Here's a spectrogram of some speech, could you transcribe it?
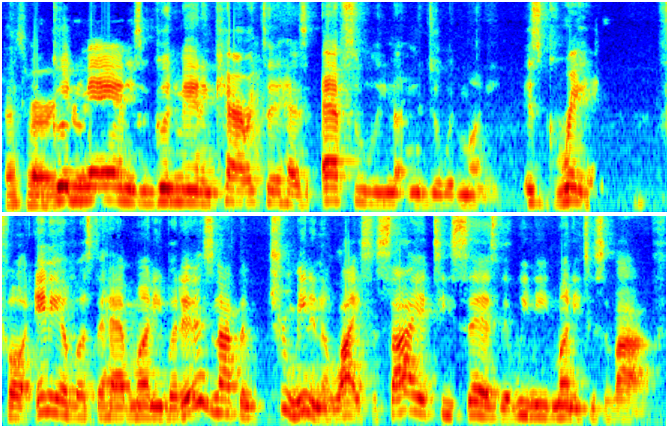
that's a very good true. man is a good man in character. It has absolutely nothing to do with money. It's great for any of us to have money, but it is not the true meaning of life. Society says that we need money to survive.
